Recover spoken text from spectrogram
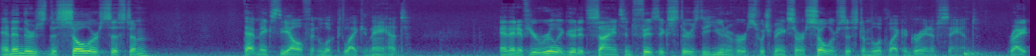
And then there's the solar system, that makes the elephant look like an ant. And then if you're really good at science and physics, there's the universe, which makes our solar system look like a grain of sand, right?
